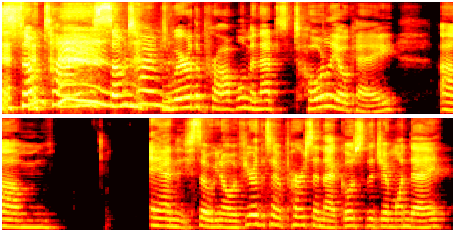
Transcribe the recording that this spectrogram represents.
sometimes sometimes we're the problem and that's totally okay um and so you know if you're the type of person that goes to the gym one day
